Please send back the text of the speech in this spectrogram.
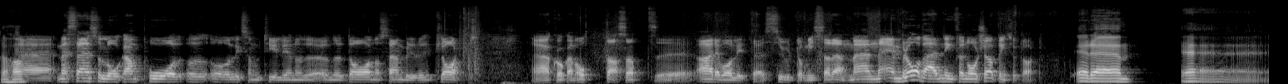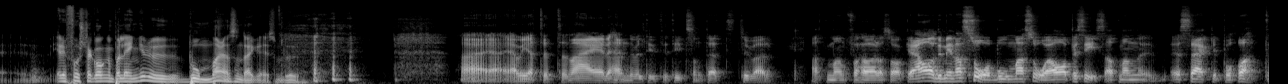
Jaha. Eh, Men sen så låg han på och, och liksom tydligen under, under dagen och sen blev det klart eh, klockan åtta. Så att eh, det var lite surt att missa den. Men en bra värvning för Norrköping såklart. Är det, eh, är det första gången på länge du bommar en sån där grej som du... Nej, jag- vet inte. Nej, det händer väl lite titt som tätt tyvärr. Att man får höra saker. Ja, du menar så. Bomma så. Ja, precis. Att man är säker på att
